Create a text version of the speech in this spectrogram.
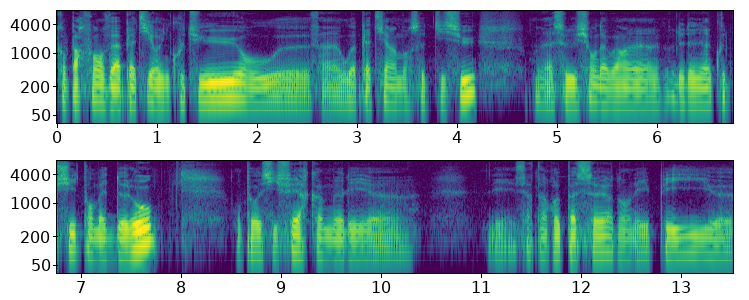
quand parfois on veut aplatir une couture ou, euh, ou aplatir un morceau de tissu, on a la solution d'avoir de donner un coup de pchit pour mettre de l'eau. On peut aussi faire comme les, euh, certains repasseurs dans les pays euh,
